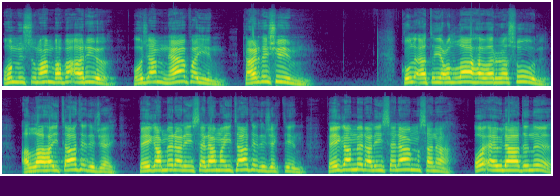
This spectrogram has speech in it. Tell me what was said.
o Müslüman baba arıyor. Hocam ne yapayım? Kardeşim. Kul ati'ullaha ve rasul. Allah'a itaat edecek. Peygamber aleyhisselama itaat edecektin. Peygamber aleyhisselam sana o evladını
